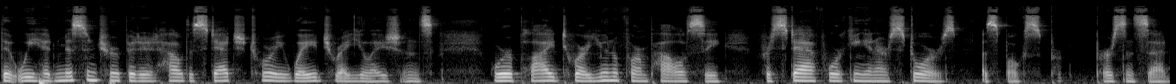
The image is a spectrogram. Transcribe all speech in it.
that we had misinterpreted how the statutory wage regulations were applied to our uniform policy for staff working in our stores, a spokesperson said.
